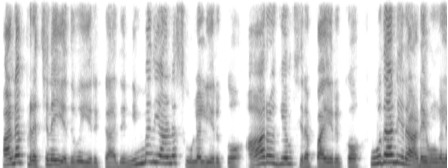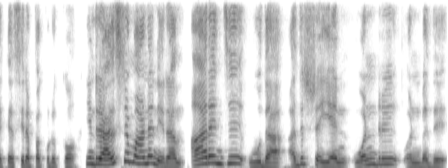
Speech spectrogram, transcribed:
பண பிரச்சனை எதுவும் இருக்காது. நிம்மதியான சூழல் இருக்கும். ஆரோக்கியம் சிறப்பா இருக்கும். ஊதா நிற ஆடை உங்களுக்கு சிறப்பை கொடுக்கும். இன்று அதிர்ஷ்டமான நிறம் ஆரஞ்சு ஊதா அதிர்ஷ்ட எண் ஒன்று ஒன்பது.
